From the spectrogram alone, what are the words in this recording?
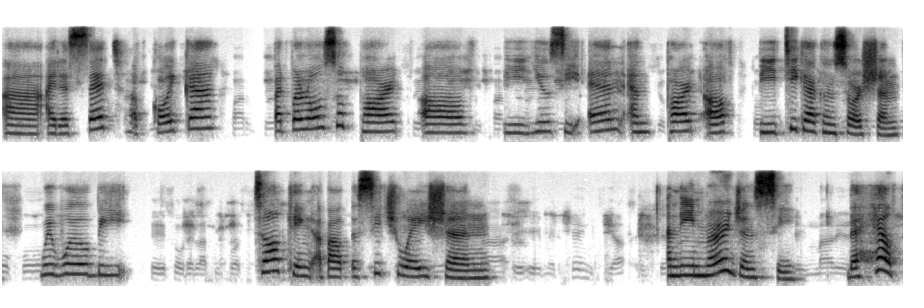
uh, of COICA, but we're also part of the UCN and part of the TICA consortium. We will be talking about the situation and the emergency, the health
